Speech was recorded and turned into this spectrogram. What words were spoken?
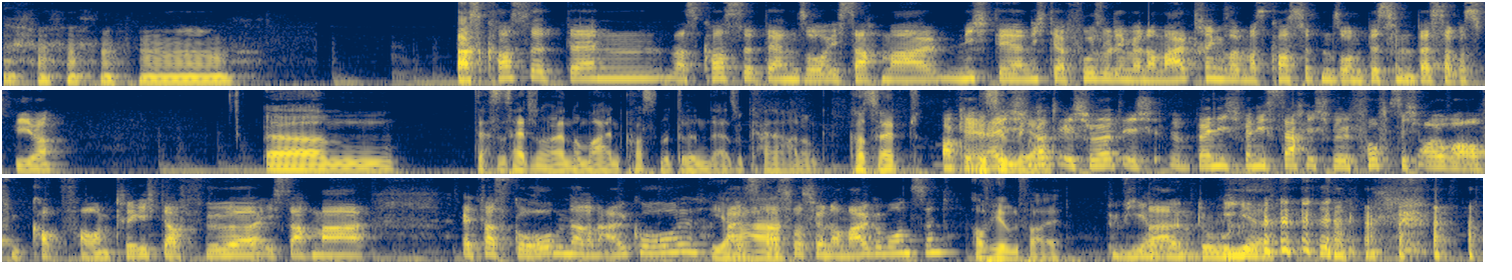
Was kostet denn, was kostet denn so, ich sag mal, nicht der, nicht der Fusel, den wir normal trinken, sondern was kostet denn so ein bisschen besseres Bier? Ähm, das ist halt in euren normalen Kosten mit drin, also keine Ahnung. Kostet halt Okay, ein bisschen ich mehr. würde, ich würde, ich, wenn ich, wenn ich sage, ich will 50 Euro auf den Kopf hauen, kriege ich dafür, ich sag mal, etwas gehobeneren Alkohol Ja. als das, was wir normal gewohnt sind? Auf jeden Fall. Wir Dann oder du? Bier.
